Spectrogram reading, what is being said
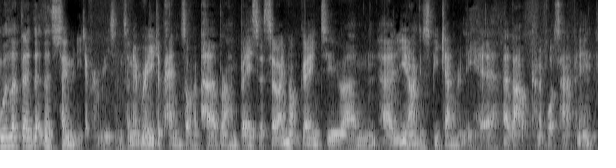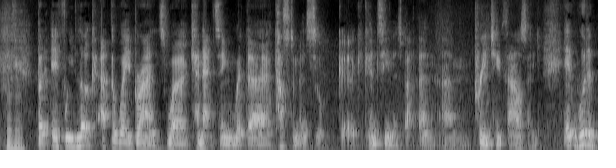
Well, look, there, there's so many different reasons, and it really depends on a per brand basis. So I'm not going to, um, uh, you know, I'm going to speak generally here about kind of what's happening. Mm-hmm. But if we look at the way brands were connecting with their customers or consumers back then, um, pre 2000, it would have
